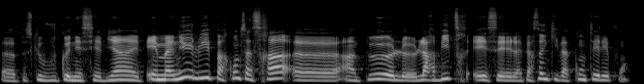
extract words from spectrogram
parce que vous vous connaissiez bien. Et, Manu, lui, par contre, ça sera un peu l'arbitre et c'est la personne qui va compter les points.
